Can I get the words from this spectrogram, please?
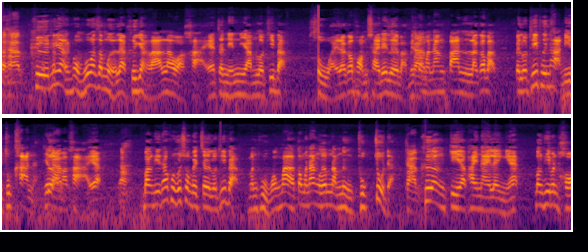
นะครับคือที่อย่างที่ผมพูดมาเสมอแหละคืออย่างร้านเราอะขายอะจะเน้นย้ำรถที่แบบ สวยแล้วก็พร้อมใช้ได้เลยแบบ ไม่ต้อคงรับมานั่งปั้น แล้วก็แบบเป็นรถที่พื้นฐานดีทุกคันอะที่เราครับมาขายอะอะบางทีถ้าคุณผู้ชมไปเจอรถที่แบบมันถูกมากๆแล้วต้องมานั่งเริ่มนำหนึ่งทุกจุดอะครับเครื่องเกียร์ภายในอะไรอย่างเงี้ยบางทีมันท้อ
